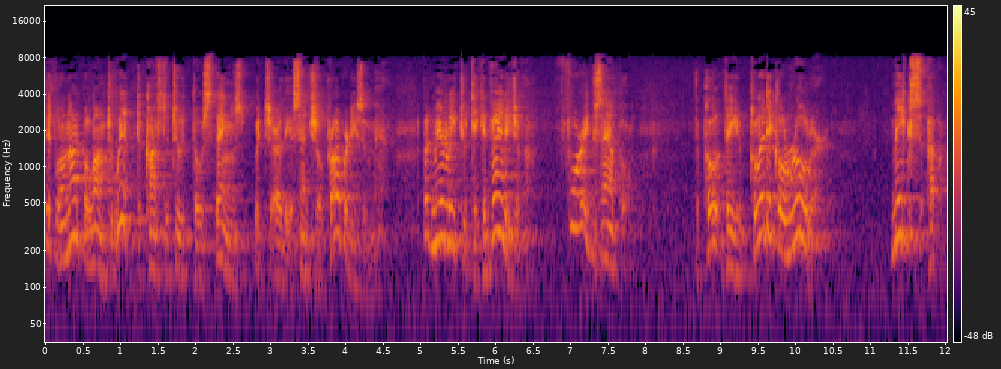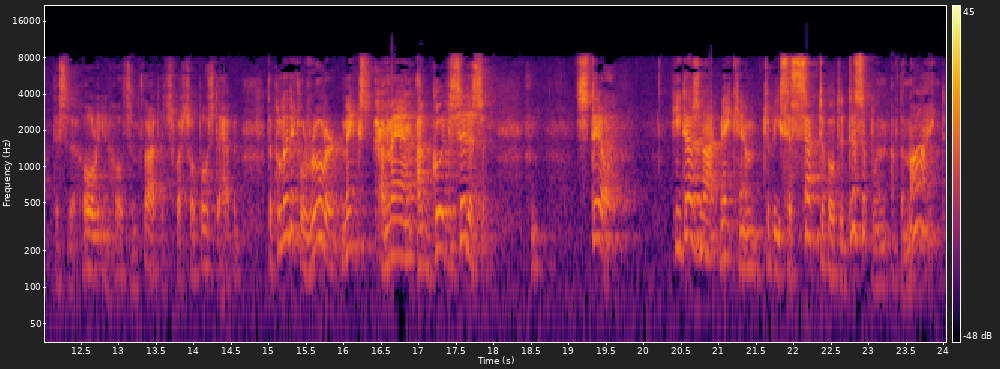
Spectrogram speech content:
It will not belong to it to constitute those things which are the essential properties of man, but merely to take advantage of them. For example, the, po- the political ruler makes, this is a holy and wholesome thought, it's what's supposed to happen. The political ruler makes a man a good citizen. Still, he does not make him to be susceptible to discipline of the mind.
